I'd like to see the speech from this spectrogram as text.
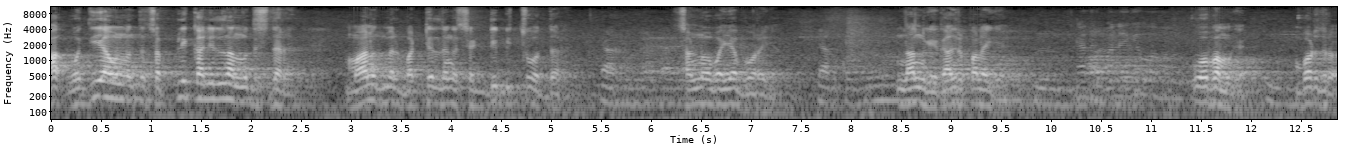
ಆ ಒದ್ದಿ ಅವನಂತ ಚಪ್ಪಲಿ ಕಾಲಿಲ್ಲ ನಾನು ಒದಿಸಿದ್ದಾರೆ ಮಾನದ ಮೇಲೆ ಬಟ್ಟೆ ಇಲ್ದಂಗೆ ಸೆಡ್ಡಿ ಬಿಚ್ಚು ಒದ್ದಾರೆ. ಸಣ್ಣೋಬಯ್ಯ ಬೋರಯ್ಯ. ನನಗೆ ಗಾದ್ರ ಪಾಲಾಗಿ. ಓಬಮ್ಗೆ. ಬಡಿದ್ರು.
